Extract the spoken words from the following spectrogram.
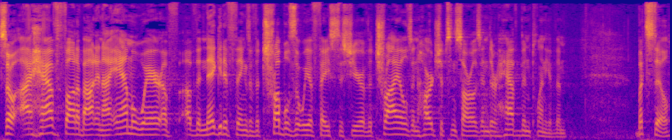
So I have thought about and I am aware of, of the negative things, of the troubles that we have faced this year, of the trials and hardships and sorrows, and there have been plenty of them. But still,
